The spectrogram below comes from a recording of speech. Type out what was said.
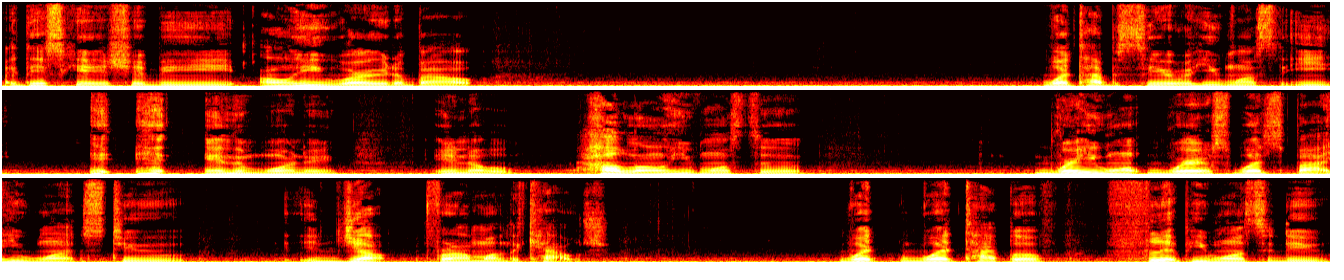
Like this kid should be only worried about what type of cereal he wants to eat in the morning. You know how long he wants to where he want where what spot he wants to jump from on the couch. What what type of flip he wants to do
